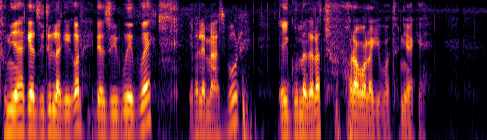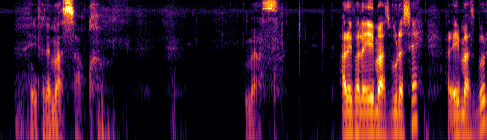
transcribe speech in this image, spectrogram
ধুনীয়াকৈ জুইটো লাগি গ'ল। এতিয়া জুই পুৱাই পুৱাই এইফালে মাছবোৰ এই গুণাজালত ভৰাব লাগিব ধুনীয়াকৈ। এইফালে মাছ চাওক। মাছ। আৰু এইফালে এই মাছবোৰ আছে। আৰু এই মাছবোৰ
